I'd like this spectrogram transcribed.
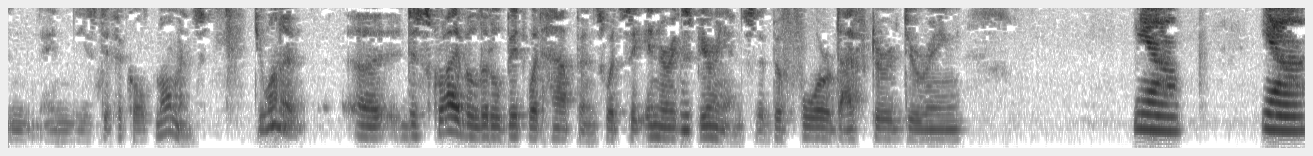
in, in these difficult moments. Do you want to uh, describe a little bit what happens? What's the inner experience, the before, after, during? Yeah. Yeah.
